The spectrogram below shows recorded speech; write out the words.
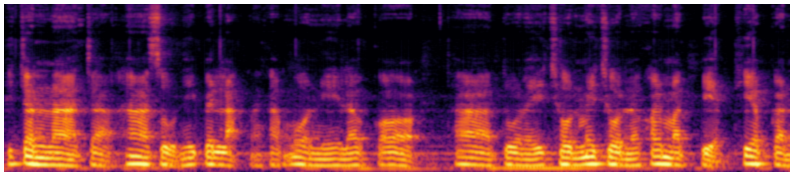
พิจารณาจาก 5 สูตรนี้เป็นหลักนะครับงวดนี้แล้วก็ถ้าตัวไหนชนไม่ชนแล้วค่อยมาเปรียบเทียบกัน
